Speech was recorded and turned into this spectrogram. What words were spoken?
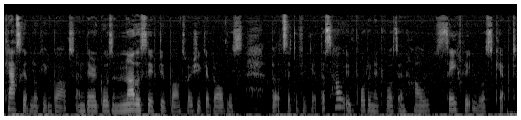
casket looking box and there goes another safety box where she kept all this birth certificate. That's how important it was and how safely it was kept.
